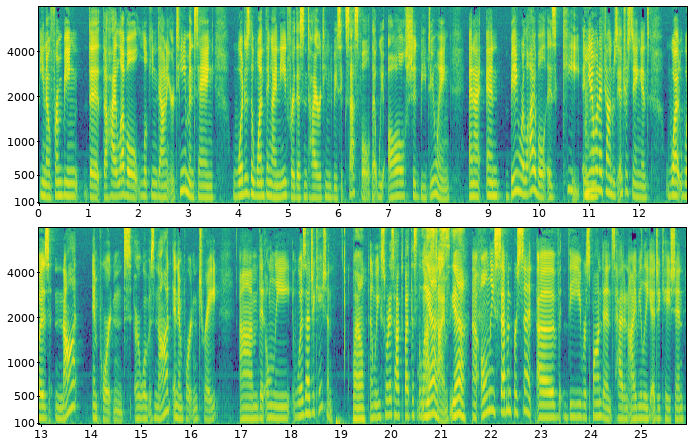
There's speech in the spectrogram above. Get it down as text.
you know from being the the high level looking down at your team and saying what is the one thing I need for this entire team to be successful that we all should be doing and I and being reliable is key. And you know mm-hmm. what I found was interesting is what was not important or what was not an important trait um, that only was education. Wow. And we sort of talked about this the last Yes, time. yeah. Uh, only 7% of the respondents had an Ivy League education,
